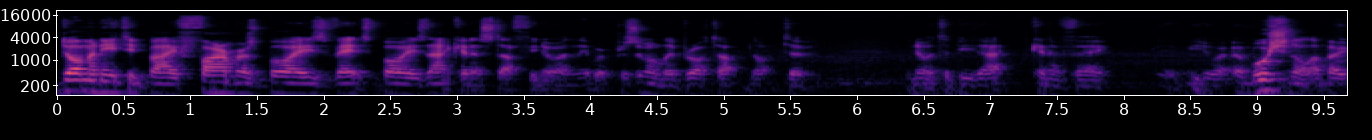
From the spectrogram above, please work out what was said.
dominated by farmers' boys, vets' boys, that kind of stuff. You know, and they were presumably brought up not to, you know, to be that kind of, uh, you know, emotional about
